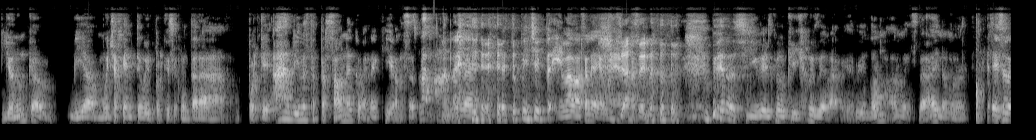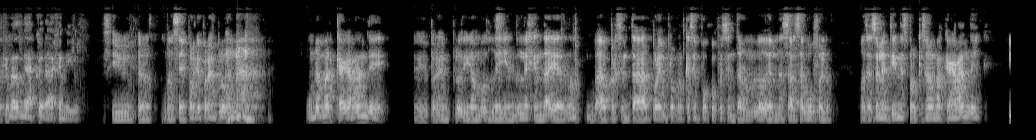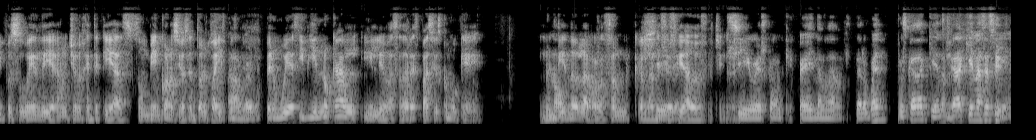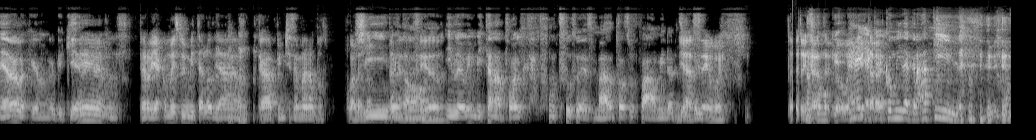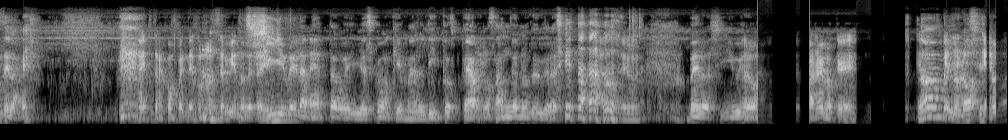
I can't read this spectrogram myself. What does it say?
yo nunca vi a mucha gente, güey, porque se juntara, porque, ah, vino esta persona a comer aquí, o sea, es mamona, güey, es tu pinche prima, bájale de güey. ya sé, ¿no? Pero sí, güey, es como que hijos de la verga, no mames, ay, no mames. Eso es lo que más me da coraje, amigo. Sí, pero no sé, porque por ejemplo, una, una marca grande, eh, por ejemplo, digamos, leyendas legendarias, ¿no? Va a presentar, por ejemplo, creo que hace poco presentaron lo de una salsa búfalo. O sea, eso lo entiendes porque es una marca grande y pues, güey, le llegan un chingo de gente que ya son bien conocidos en todo el país. pues. Ah, güey. Pero un güey así bien local y le vas a dar espacio, es como que, No, No. entiendo la razón, que la Sí, necesidad de esa chingada. Sí, güey, es como que, güey, no mames. Pero bueno, pues cada quien, ¿no? cada quien hace su dinero lo que, lo que quiere. Sí, pues, pero ya como tú, invitarlos ya cada pinche semana, pues, ¿cuál es Sí, la güey, puta no. necesidad? Y luego invitan a todo el todo su desmadre, toda su familia. Ya sé, güey. Entonces tú Es como que, hey, aquí hay comida gratis. De la vez. Ahí te traen como pendejo uno sirviéndoles ahí. Sí, güey, la neta, güey. Es como que malditos perros, zánganos, Ya desgraciados. güey. Pero sí, güey. Pero paguen lo que. Que No, no, hombre, que no lo, que no lo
